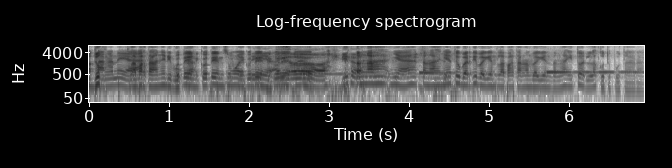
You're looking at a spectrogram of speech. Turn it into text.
Tunjuk tangannya ya. telapak tangannya dibuka. Ikutin, ikutin semua, ikutin, Ikutin, ikutin. ayo. Ayo. Di tengahnya, tengahnya itu berarti bagian telapak tangan bagian tengah itu adalah kutub utara.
